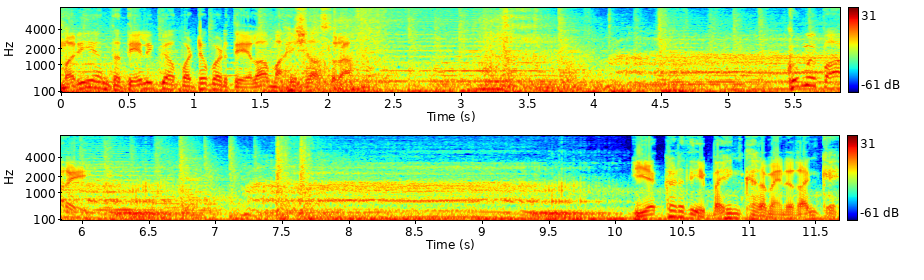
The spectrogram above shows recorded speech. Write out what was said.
మరీ అంత తేలిగ్గా పట్టుబడితే ఎలా మహిషాసురా? కుమ్మిపారే. ఎక్కడిది భయంకరమైన రంకె?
